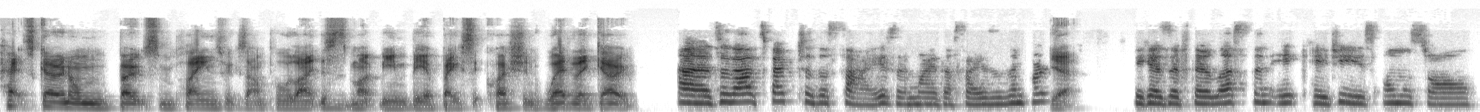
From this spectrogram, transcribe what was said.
Pets going on boats and planes, for example, like this is, might even be a basic question. Where do they go? Uh, so that's back to the size and why the size is important. Yeah. Because if they're less than eight kgs, almost all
